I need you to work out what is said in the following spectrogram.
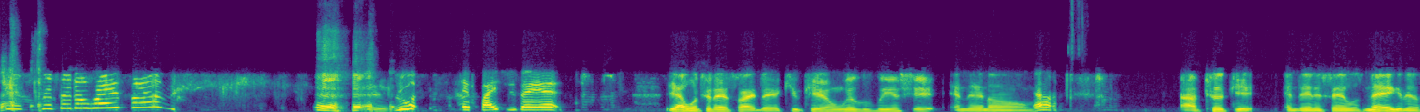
It Griffin away seemed. from You what place you said? Yeah, I went to that site there, Cute Care and Wizardly and shit, and then um, Uh-huh. I took it, and then it said it was negative,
